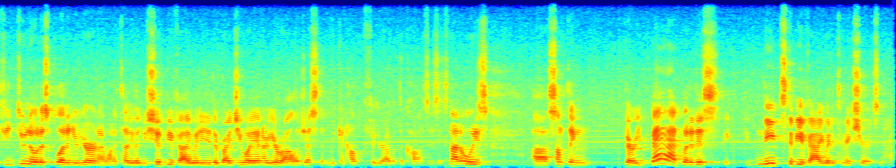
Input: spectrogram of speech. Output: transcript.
if you do notice blood in your urine, I want to tell you that you should be evaluated either by GYN or urologist, and we can help figure out what the cause is. It's not always uh, something very bad, but it is it needs to be evaluated to make sure it's not.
